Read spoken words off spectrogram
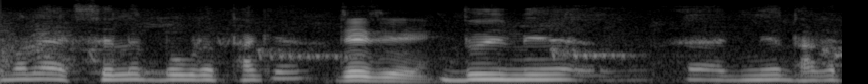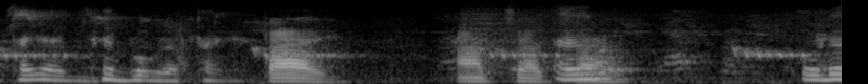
আমার এক ছেলে বগুড়া থাকে জি জি। দুই মেয়ে এক মেয়ে ঢাকার থাকে এক মেয়ে বগুড়া থাকে। তাই? আচ্ছা আচ্ছা। ওটা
